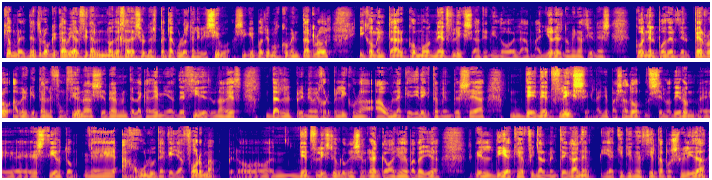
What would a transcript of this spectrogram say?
que hombre, dentro de lo que cabe, al final no deja de ser un espectáculo televisivo. Así que podríamos comentarlos y comentar cómo Netflix ha tenido las mayores nominaciones con El Poder del Perro, a ver qué tal le funciona, si realmente la Academia decide de una vez darle el premio a Mejor Película a una que directamente sea de Netflix. El año pasado se lo dieron, eh, es cierto, eh, a Hulu de aquella forma, pero Netflix yo creo que es el gran caballo de batalla el día que finalmente gane y aquí tiene cierta posibilidad.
